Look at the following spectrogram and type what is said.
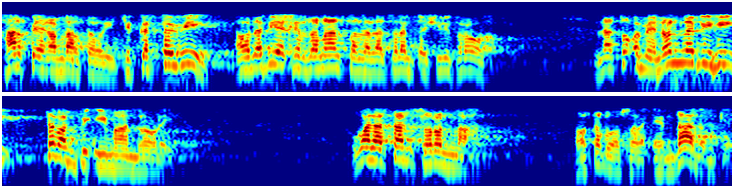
ہر پیغمبر تو ہوئی کہ کتوی او نبی اخر زمان صلی اللہ علیہ وسلم تشریف روڑا لتؤمنن به تبم پی ایمان روڑے ولا تنصرن. او تب سر امدادن کے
